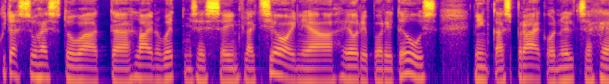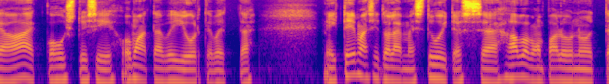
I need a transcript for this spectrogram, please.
kuidas suhestuvad laenu võtmisesse inflatsioon ja Euribori tõus ning kas praegu on üldse hea aeg kohustusi omada või juurde võtta Neid teemasid oleme stuudiosse avama palunud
